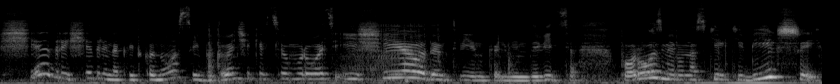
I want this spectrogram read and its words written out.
Щедрий, щедрий на квітконоси і бутончики в цьому році. І ще один твінкель. Він дивіться по розміру, наскільки більший.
